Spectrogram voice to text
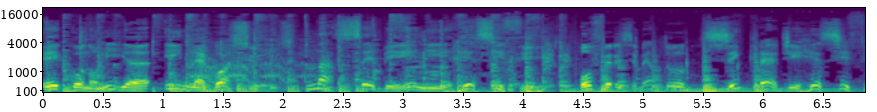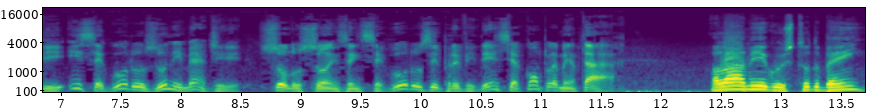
Economia e Negócios, na CBN Recife. Oferecimento Cicred Recife e Seguros Unimed. Soluções em seguros e previdência complementar. Olá, amigos, tudo bem?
